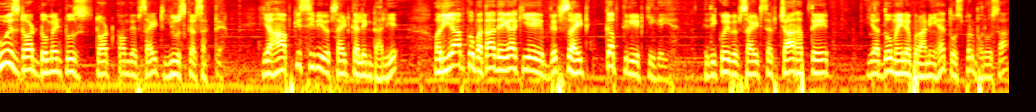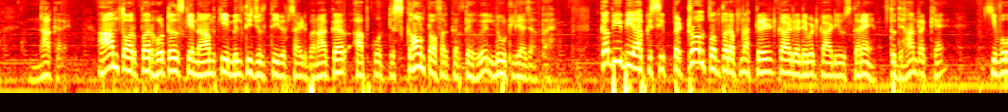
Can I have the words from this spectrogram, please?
who is dot domain tools dot com website use कर सकते हैं। यहाँ आप किसी भी वेबसाइट का लिंक डालिए और ये आपको बता देगा कि ये वेबसाइट कब क्रिएट की गई है। यदि कोई वेबसाइट सिर्फ़ चार हफ़्ते या दो महीने पुरानी है तो उस पर भरोसा ना करें। आमतौर पर होटल्स के नाम की मिलती जुलती वेबसाइट बनाकर आपको डिस्काउंट ऑफ़र करते हुए लूट लिया जाता है। कभी भी आप किसी पेट्रोल पंप पर अपना क्रेडिट कार्ड या डेबिट कार्ड यूज़ करें तो ध्यान रखें कि वो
